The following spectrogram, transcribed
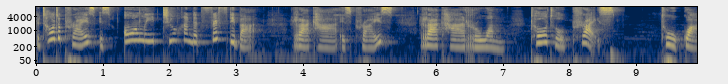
The total price is only 250 บาท ราคา is price ราคารวม total price ถูกกว่า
